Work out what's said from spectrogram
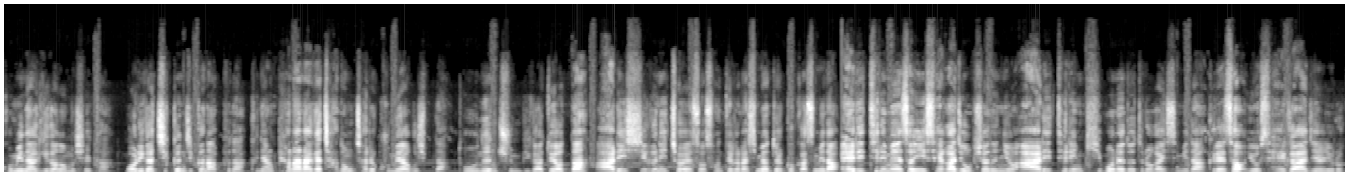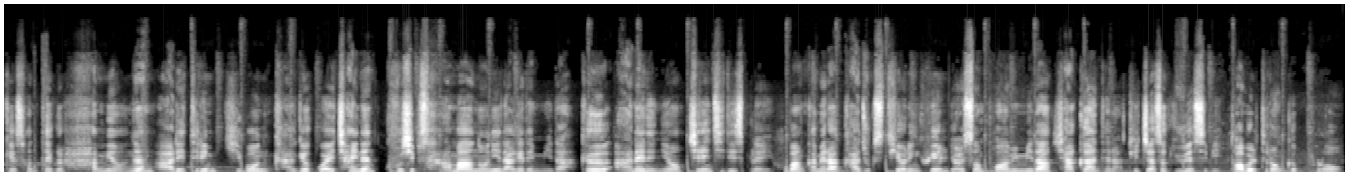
고민하기가 너무 싫다. 머리가 지끈지끈 아프다. 그냥 편안하게 자동차를 구매하고 싶다. 돈은 준비가 되었다. 아리 시그니처에서 선택을 하시면 될 것 같습니다. 에리 트림에서 이 세 가지 옵션은요. 아리 트림 기본에도 들어가 있습니다. 그래서 이세 가지를 이렇게 선택을 하면은 아리 트림 기본 가격과의 차이는 94만 원이 나게 됩니다. 그 안에는요. 7인치 디스플레이, 후방 카메라, 가죽 스티어링 휠, 열선 포함입니다. 샤크 안테나, 뒷좌석 USB, 더블 트렁크 플로어.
